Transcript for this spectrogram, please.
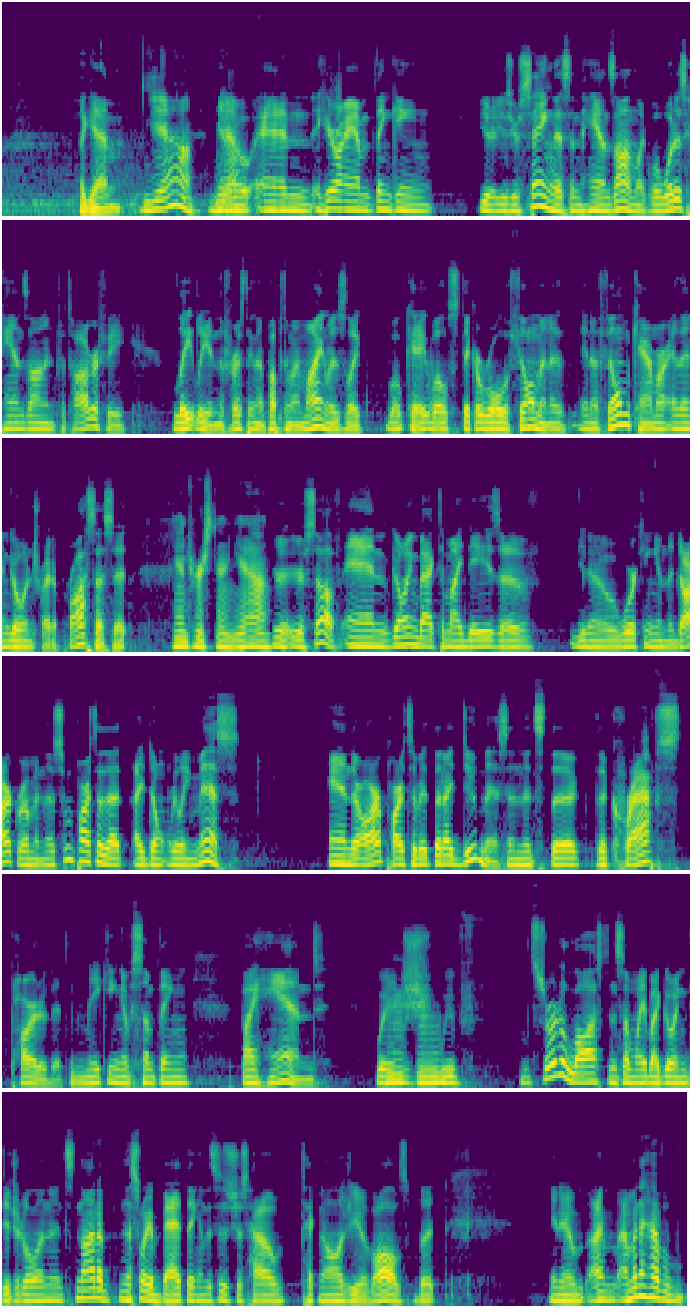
again. Yeah you know and here i am thinking you know as you're saying this and hands on like well what is hands on in photography lately? And the first thing that popped in my mind was like okay well stick a roll of film in a in a film camera and then go and try to process it interesting yeah. yourself. And going back to my days of you know working in the darkroom, and there's some parts of that i don't really miss and there are parts of it that i do miss and it's the the crafts part of it the making of something by hand which mm-hmm. we've sort of lost in some way by going digital and it's not a necessarily a bad thing and this is just how technology evolves but you know i'm i'm going to have a,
